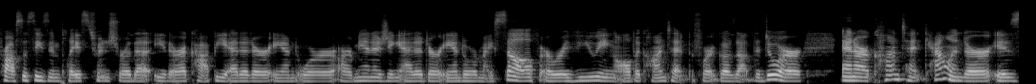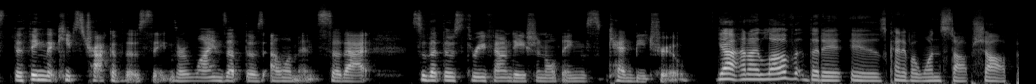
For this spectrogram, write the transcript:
processes in place to ensure that either a copy editor and or our managing editor and or myself are reviewing all the content before it goes out the door. And our content calendar is the thing that keeps track of those things or lines up those elements so that so that those three foundational things can be true. Yeah, and I love that it is kind of a one-stop shop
